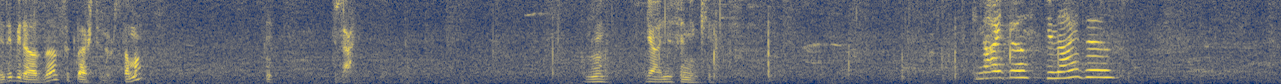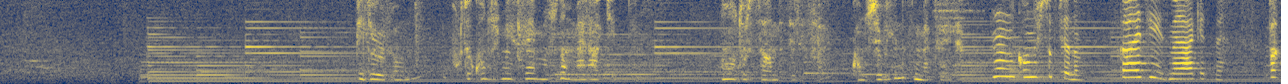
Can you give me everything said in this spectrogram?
Güpürleri biraz daha sıklaştırıyoruz tamam? Hı, Güzel. Hı, geldi seninki. Günaydın. Günaydın. Biliyorum. Burada konuşmayı sevmiyorsun ama merak ettim. Ne oldu Rıza meselesi? Konuşabildiniz mi Mete ile? Hı, konuştuk canım. Gayet iyiyiz merak etme. Bak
